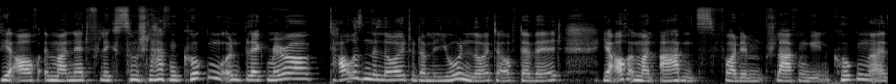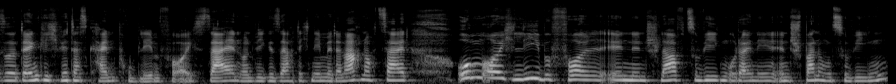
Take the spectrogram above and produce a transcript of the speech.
wir auch immer Netflix zum Schlafen gucken und Black Mirror tausende Leute oder Millionen Leute auf der Welt ja auch immer abends vor dem Schlafengehen gucken. Also denke ich, wird das kein Problem für euch sein. Und wie gesagt, ich nehme mir danach noch Zeit, um euch liebevoll in den Schlaf zu wiegen oder in die Entspannung zu wiegen.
